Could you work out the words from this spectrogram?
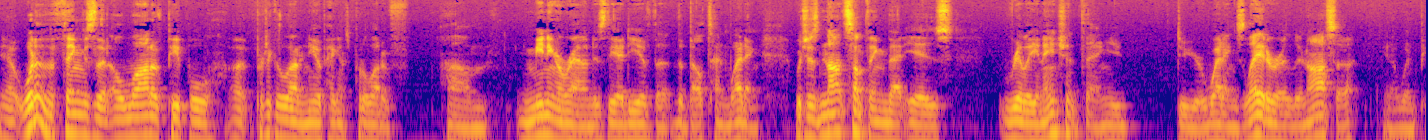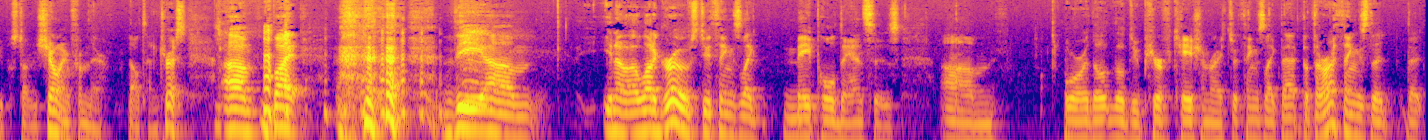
Yeah, one of the things that a lot of people, uh, particularly a lot of neo pagans, put a lot of um, meaning around is the idea of the, the Beltane wedding, which is not something that is really an ancient thing. You do your weddings later at Lunasa, you know, when people started showing from their Beltane tryst. Um, but the, um, you know, a lot of groves do things like maypole dances. Um, or they'll, they'll do purification rites or things like that. But there are things that, that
